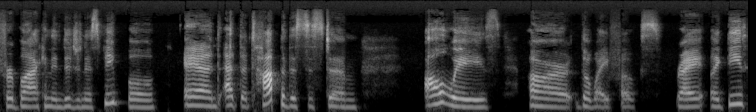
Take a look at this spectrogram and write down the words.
for black and indigenous people. And at the top of the system always are the white folks right? Like these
